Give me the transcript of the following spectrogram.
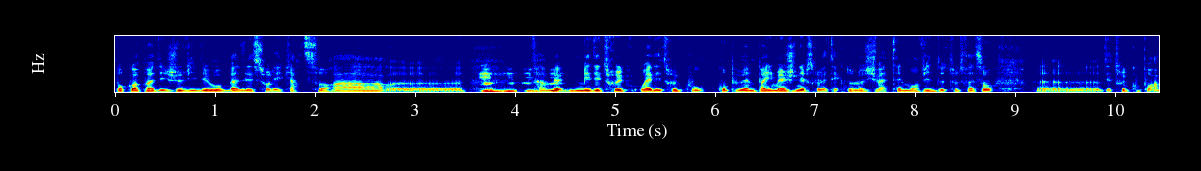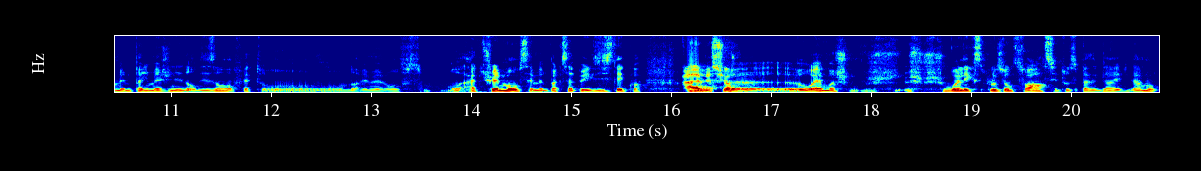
pourquoi pas des jeux vidéo basés sur les cartes Sorar, euh, Mm, mm, enfin, mm, mais, mais des trucs, ouais, des trucs qu'on peut même pas imaginer parce que la technologie va tellement vite de toute façon, euh, des trucs qu'on pourra même pas imaginer dans 10 ans. En fait, on, on avait même, on- actuellement, on sait même pas que ça peut exister, quoi. Ah, bien sûr. euh, ouais, moi, je, je- je vois l'explosion de Sorar si tout se passe bien, évidemment.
